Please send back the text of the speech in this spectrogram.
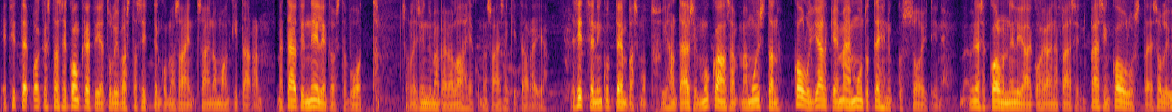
että sitten oikeastaan se konkretia tuli vasta sitten, kun mä sain, sain oman kitaran. Mä täytin 14 vuotta. Se oli syntymäpäivän lahja, kun mä sain sen kitaran. Ja, ja sitten se niin kuin tempas mut ihan täysin mukaansa. Mä muistan, koulun jälkeen mä en muuta tehnyt kuin soitin. Mä yleensä kolmen neljä aikoihin aina pääsin, pääsin koulusta ja se oli 9-10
